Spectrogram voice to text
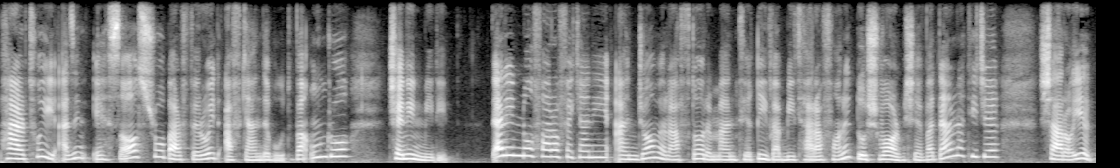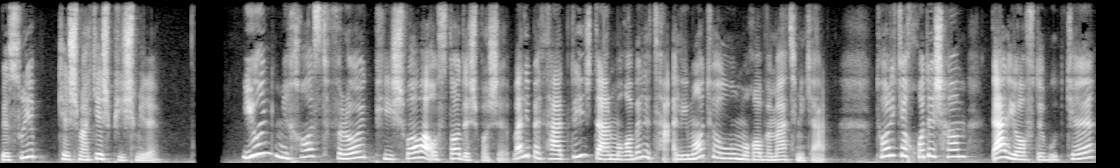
پرتویی از این احساس رو بر فروید افکنده بود و اون رو چنین می‌دید. در این نوع فرافکنی انجام رفتار منطقی و بیطرفانه دشوار میشه و در نتیجه شرایط به سوی کشمکش پیش میره. یونگ می‌خواست فروید پیشوا و استادش باشه ولی به تدریج در مقابل تعلیمات او مقاومت می‌کرد. طوری که خودش هم دریافته بود که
